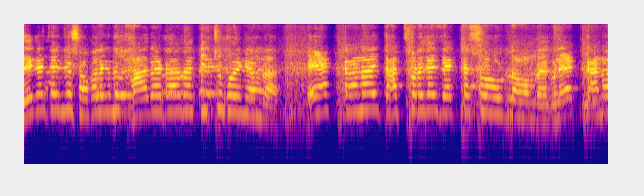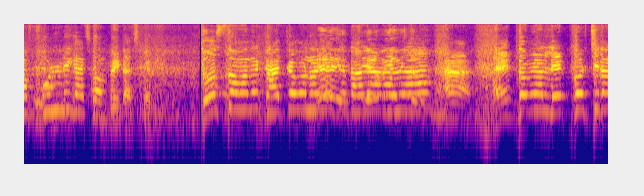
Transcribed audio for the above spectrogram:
দেখেছেন যে সকালে কিন্তু খাওয়া দাওয়া টাওয়া কিচ্ছু করিনি আমরা এক টানায় কাজ করে গাইজ একটার সময় উঠলাম আমরা এখন এক টানা ফুললি কাজ কমপ্লিট আজকে দোস্ত আমাদের কাজ যখন হয়ে গেছে তাহলে আমরা হ্যাঁ একদমই আর লেট করছি না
